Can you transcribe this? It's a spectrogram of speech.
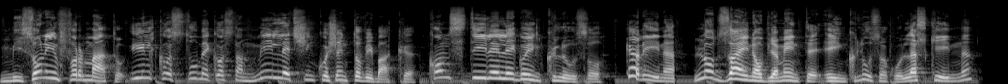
Mi sono informato, il costume costa 1500 V-Buck, con stile Lego incluso. Carina. Lo zaino ovviamente è incluso con la skin,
